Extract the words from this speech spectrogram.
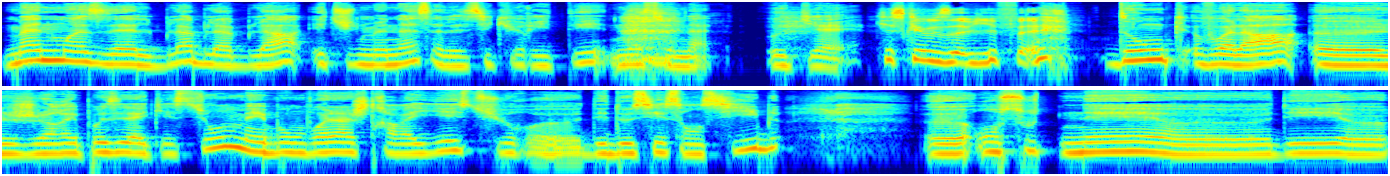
Mademoiselle blablabla est une menace à la sécurité nationale. Ok. Qu'est-ce que vous aviez fait? Donc voilà, ai posé la question, mais bon voilà, je travaillais sur des dossiers sensibles. On soutenait des,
